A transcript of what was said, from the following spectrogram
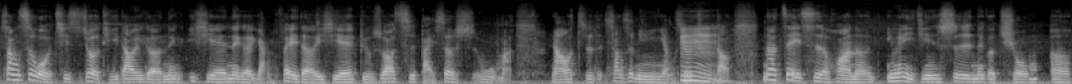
上次我其实就有提到一个那一些那个养肺的一些，比如说要吃白色食物嘛，然后上次明明营养师有提到，那这一次的话呢，因为已经是那个秋，呃，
